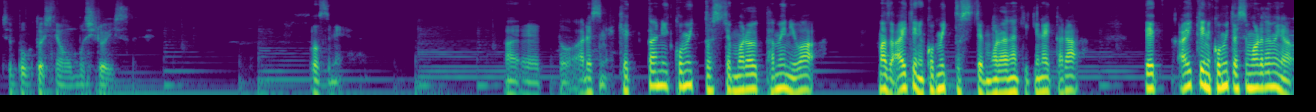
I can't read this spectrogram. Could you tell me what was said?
ちょっと僕としては面白いですね。そうですね。あえーっと、あれですね。結果にコミットしてもらうためには、まず相手にコミットしてもらわなきゃいけないから、で、相手にコミットしてもらうためには、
